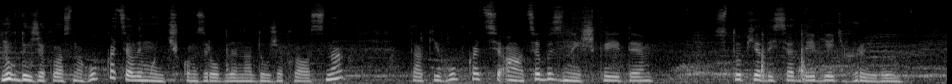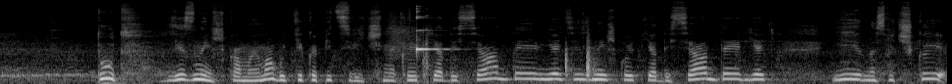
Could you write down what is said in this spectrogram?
Ну, дуже класна губка, ця лимончиком зроблена, дуже класна. Так, і губка ця. А, це без знижки йде. 159 гривень. Тут зі знижками, мабуть, тільки підсвічники 59 зі знижкою, 59. І на свічки,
